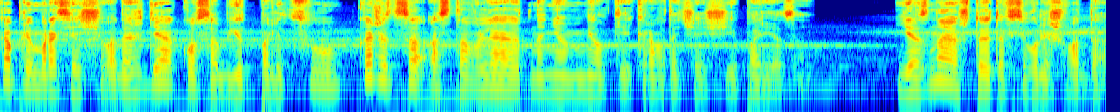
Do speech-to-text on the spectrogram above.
Капли моросящего дождя косо бьют по лицу, кажется, оставляют на нем мелкие кровоточащие порезы. Я знаю, что это всего лишь вода,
